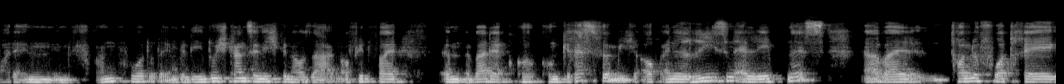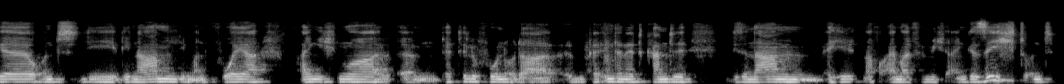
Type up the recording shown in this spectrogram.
war der in, in Frankfurt oder in Berlin? Du, ich kann es ja nicht genau sagen. Auf jeden Fall ähm, war der Ko Kongress für mich auch ein Riesenerlebnis, ja, weil tolle Vorträge und die, die Namen, die man vorher eigentlich nur ähm, per Telefon oder ähm, per Internet kannte, diese Namen erhielten auf einmal für mich ein Gesicht und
